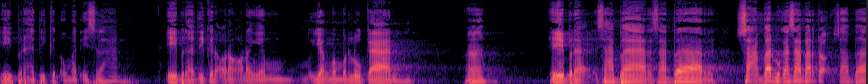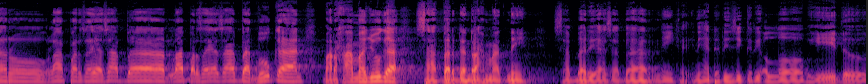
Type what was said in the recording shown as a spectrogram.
Eh perhatikan umat Islam. Eh perhatikan orang-orang yang yang memerlukan. Hah? Eh sabar, sabar. Sabar bukan sabar dok, sabar oh, lapar saya sabar, lapar saya sabar, bukan. Marhamah juga, sabar dan rahmat nih. Sabar ya, sabar nih. Ini ada rizik dari Allah begitu.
